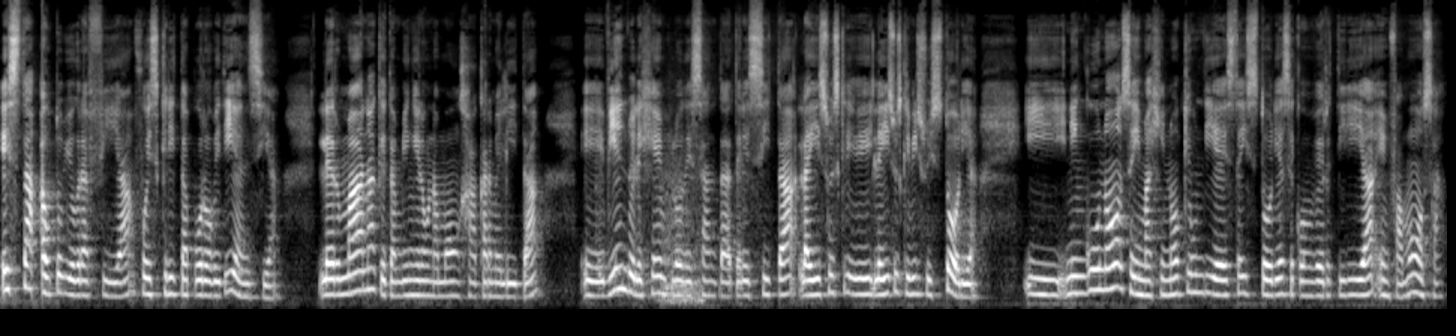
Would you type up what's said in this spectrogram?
Esta autobiografía fue escrita por obediencia. La hermana, que también era una monja carmelita, eh, viendo el ejemplo de Santa Teresita, la hizo escribir, le hizo escribir su historia y ninguno se imaginó que un día esta historia se convertiría en famosa.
